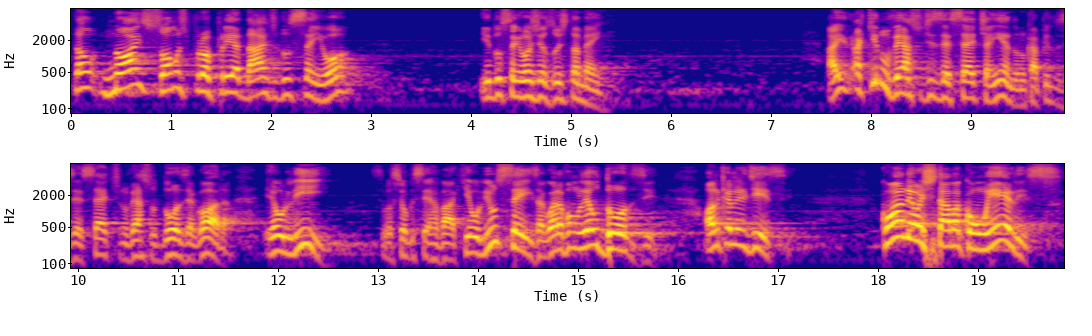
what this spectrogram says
Então, nós somos propriedade do Senhor e do Senhor Jesus também. Aí, aqui no verso 17 ainda, no capítulo 17, no verso 12 agora, eu li, se você observar aqui, eu li o 6, agora vamos ler o 12. Olha o que ele disse: quando eu estava com eles,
